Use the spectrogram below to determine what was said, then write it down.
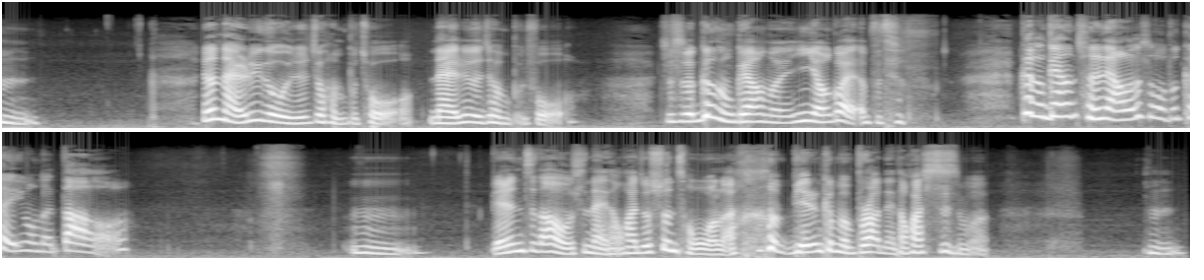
嗯，然后奶绿的我觉得就很不错，奶绿的就很不错，就是各种各样的阴阳怪，不是各种各样纯良的时候都可以用得到。嗯，别人知道我是奶糖花就顺从我了，别人根本不知道奶糖花是什么。嗯。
